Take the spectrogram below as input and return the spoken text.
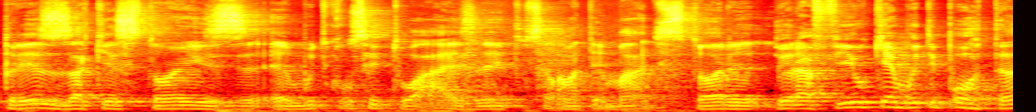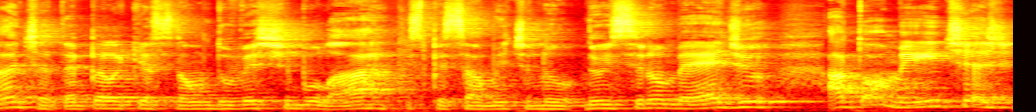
presos a questões é, muito conceituais, né? Então, sei lá, matemática, história, geografia, o que é muito importante, até pela questão do vestibular, especialmente no, no ensino médio. Atualmente a gente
